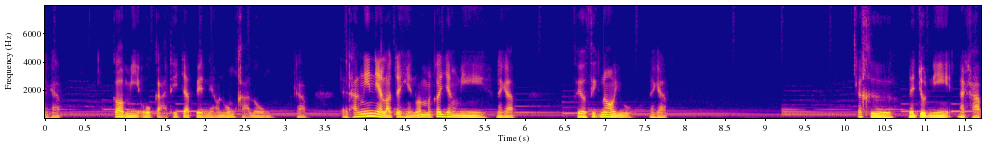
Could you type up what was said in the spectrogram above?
นะครับ ก็มีโอกาสที่จะเป็นแนวโน้มขาลงครับ แต่ทั้งนี้เนี่ยเราจะเห็นว่ามันก็ยังมีนะครับเฟลสิก n นลอยู่นะครับ ก็คือในจุดนี้นะครับ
